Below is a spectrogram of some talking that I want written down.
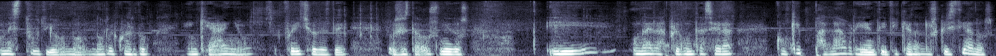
un estudio, no, no recuerdo en qué año, fue hecho desde los Estados Unidos, y una de las preguntas era, ¿con qué palabra identifican a los cristianos?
